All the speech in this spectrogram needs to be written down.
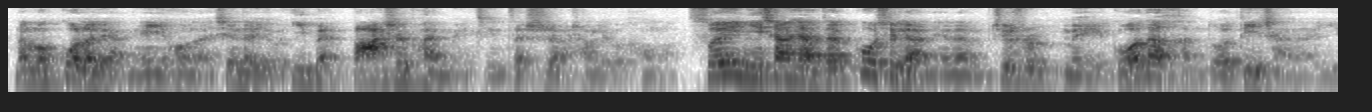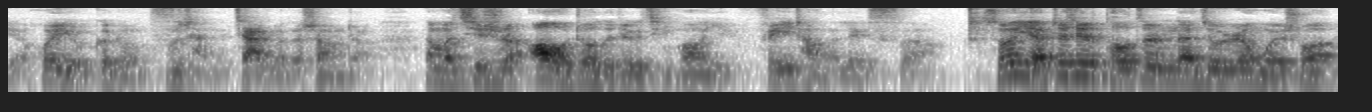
那么过了两年以后呢，现在有一百八十块美金在市场上流通了。所以你想想，在过去两年呢，就是美国的很多地产呢也会有各种资产的价格的上涨。那么其实澳洲的这个情况也非常的类似啊。所以啊，这些投资人呢就认为说，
